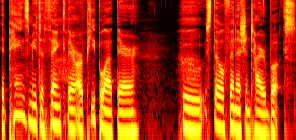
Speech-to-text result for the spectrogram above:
It pains me to think there are people out there who still finish entire books.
